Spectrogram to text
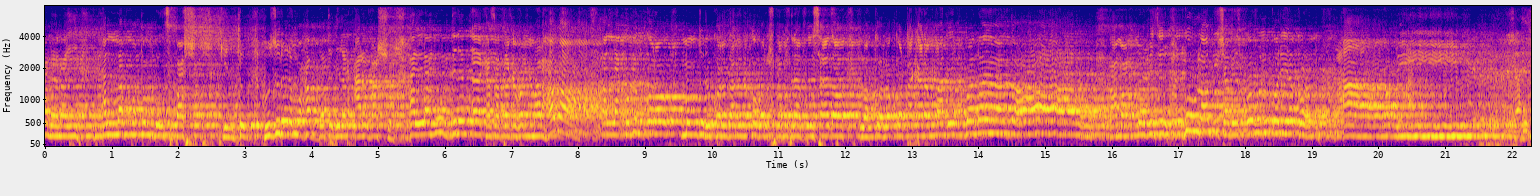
মানে নাই। আল্লাহ প্রথম বলছে পাঁচশো, কিন্তু হুজুরের মোহাব্বতে দিলেন আরও পাঁচশো। আল্লাহ মুখ দিলেন এক হাজার টাকা করে। মার হাবা আল্লাহ কবুল করো, মঞ্জুর করো, দানের কবর সমুদ্রে পৌঁছায় দাও। লক্ষ লক্ষ টাকার মালিক বানায় দাও। আমার নবীজির গোলাম হিসাবে কবুল করি এখন। আমি শাহিদ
